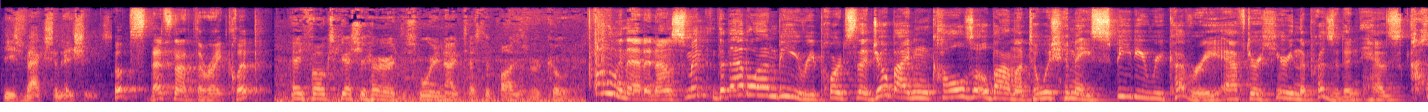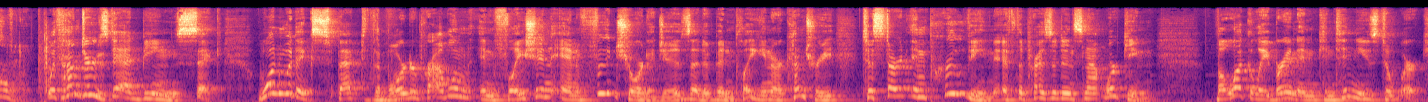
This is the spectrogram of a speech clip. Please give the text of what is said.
these vaccinations. Oops, that's not the right clip. Hey folks, guess you heard this morning I tested positive for COVID. Following that announcement, the Babylon Bee reports that Joe Biden calls Obama to wish him a speedy recovery after hearing the president has COVID. With Hunter's dad being sick, one would expect the border problem, inflation, and food shortages that have been plaguing our country to start improving if the president's not working. But luckily, Brandon continues to work,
